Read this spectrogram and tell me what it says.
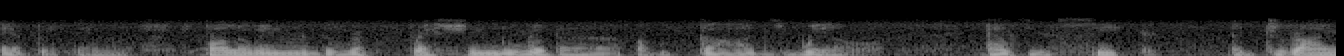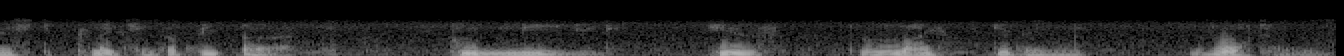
everything, following the refreshing river of God's will, as you seek the driest places of the earth, who need his life-giving waters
